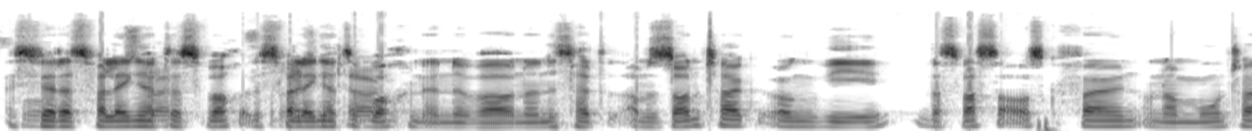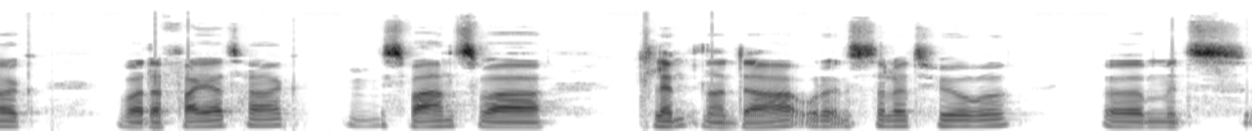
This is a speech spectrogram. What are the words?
Es Vor wäre das verlängerte, zwei- vor das verlängerte. Wochenende war. Und dann ist halt am Sonntag irgendwie das Wasser ausgefallen und am Montag war der Feiertag. Mhm. Es waren zwar Klempner da oder Installateure äh, mit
